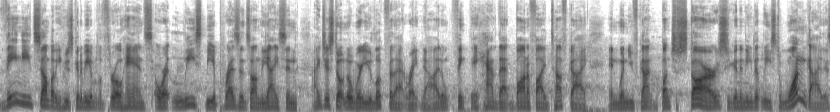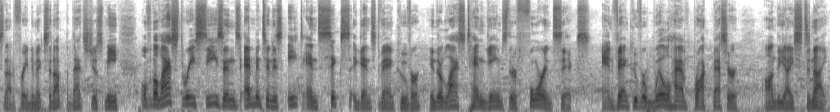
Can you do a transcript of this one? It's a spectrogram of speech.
They need somebody who's going to be able to throw hands or at least be a presence on the ice, and I just don't know where you look for that right now. I don't think they have that bona fide tough guy. And when you've got a bunch of stars, you're going to need at least one guy that's not afraid to mix it up, but that's just me. Over the last three seasons, Edmonton is 8 and 6 against Vancouver. In their last 10 games, they're 4 and 6. And Vancouver will have Brock Boeser on the ice tonight.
